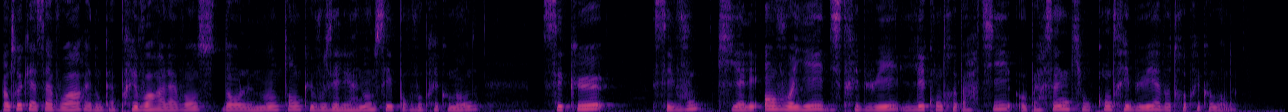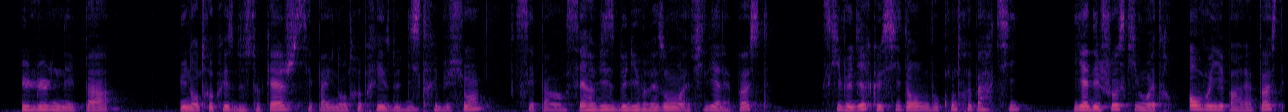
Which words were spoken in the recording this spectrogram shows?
Un truc à savoir et donc à prévoir à l'avance dans le montant que vous allez annoncer pour vos précommandes, c'est que c'est vous qui allez envoyer et distribuer les contreparties aux personnes qui ont contribué à votre précommande. Ulule n'est pas une entreprise de stockage, c'est pas une entreprise de distribution, c'est pas un service de livraison affilié à la poste. Ce qui veut dire que si dans vos contreparties, il y a des choses qui vont être envoyées par la poste,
